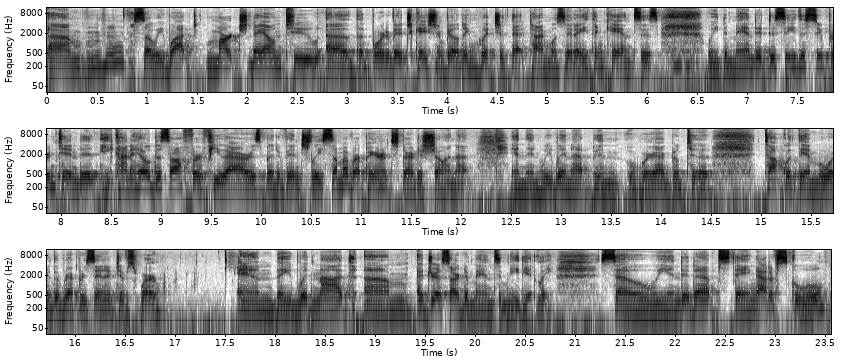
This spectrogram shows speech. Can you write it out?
um, mhm. so we watched, marched down to uh, the board of education building which at that time was at 8th and kansas we demanded to see the superintendent he kind of held us off for a few hours but eventually some of our parents started showing up and then we went up and were able to talk with them where the representatives were and they would not um, address our demands immediately. So we ended up staying out of school.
